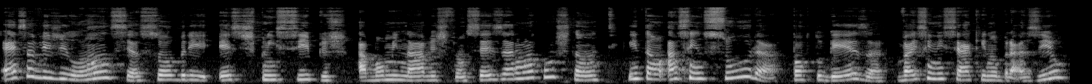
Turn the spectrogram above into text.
essa vigilância sobre esses princípios abomináveis franceses era uma constante. Então, a censura portuguesa vai se iniciar aqui no Brasil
